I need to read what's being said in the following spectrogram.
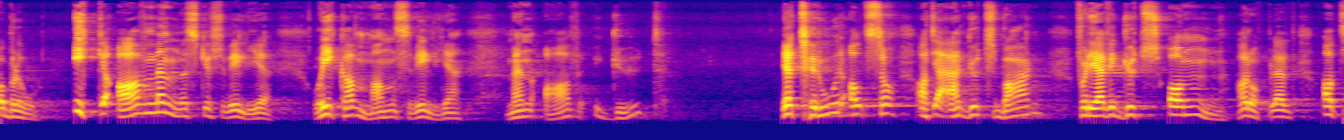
og blod, ikke av menneskers vilje og ikke av manns vilje, men av Gud. Jeg tror altså at jeg er Guds barn fordi jeg ved Guds ånd har opplevd at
